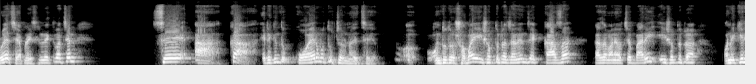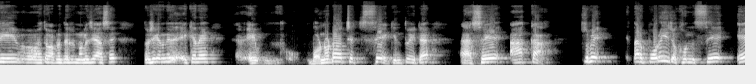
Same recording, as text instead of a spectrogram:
রয়েছে। আপনার স্ক্রিনে দেখতে পাচ্ছেন, সে, আ, কা, এটা কিন্তু কয়ের মতো উচ্চারণ হয়েছে। অন্তত সবাই এই শব্দটা জানেন যে কাজা কাজা মানে হচ্ছে বাড়ি। এই শব্দটা অনেকেরই হয়তো আপনাদের নলেজে আছে। তো সেখানে এখানে এই বর্ণটা হচ্ছে সে, কিন্তু এটা সে, আ, কা। তবে তারপরেই যখন সে, এ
